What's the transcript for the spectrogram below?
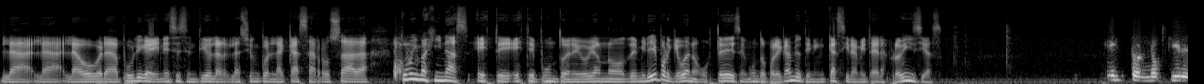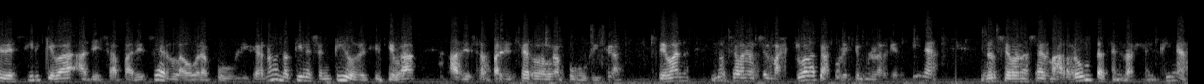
la, la, obra pública y en ese sentido la relación con la Casa Rosada. ¿Cómo imaginás este, este punto en el gobierno de Milei? Porque, bueno, ustedes en Juntos por el Cambio tienen casi la mitad de las provincias. Esto no quiere decir que va a desaparecer la obra pública, ¿no? Tiene sentido decir que va a desaparecer la obra pública. No se van a hacer más cloacas, por ejemplo, en la Argentina, no se van a hacer más rutas en la Argentina.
